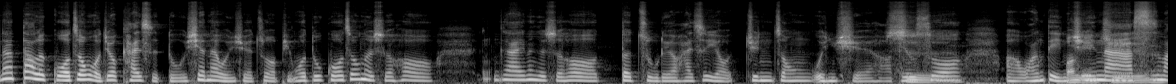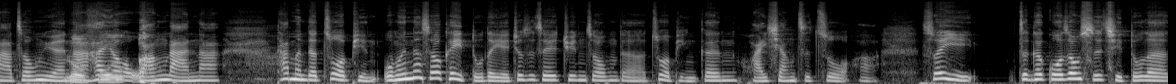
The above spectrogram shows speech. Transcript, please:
那到了国中，我就开始读现代文学作品。我读国中的时候，应该那个时候的主流还是有军中文学哈，比如说呃王鼎钧啊、司马中原啊，还有王兰呐，他们的作品，我们那时候可以读的，也就是这些军中的作品跟怀乡之作啊，所以。整个国中时期读了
